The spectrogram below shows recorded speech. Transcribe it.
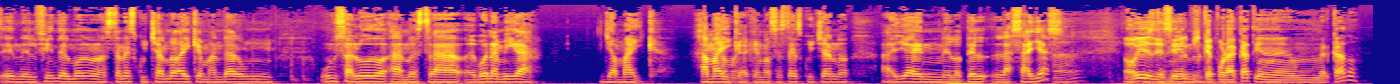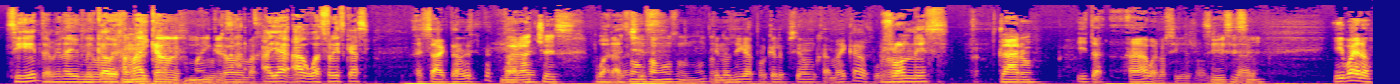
en el fin del mundo nos están escuchando. Hay que mandar un, un saludo a nuestra eh, buena amiga Jamaica. Jamaica, Jamaica. que nos está escuchando allá en el Hotel Las Hayas. Ah. Oye, Pues decir también- que por acá tiene un mercado. Sí, también hay un mercado de Jamaica. mercado de Jamaica. Mercado de Maja- Hay aguas frescas. Exactamente. Guaraches Guaraches. son famosos no Que nos diga por qué le pusieron Jamaica. por- Rones. claro Y ta- ah, bueno, sí, ron, sí sí claro. sí Y bueno,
